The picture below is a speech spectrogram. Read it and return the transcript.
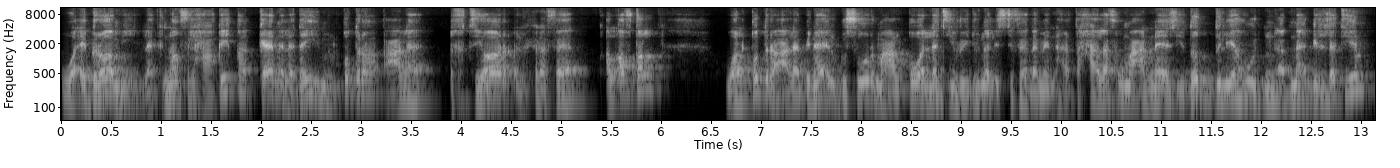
وإجرامي لكنه في الحقيقة كان لديهم القدرة على اختيار الحلفاء الأفضل والقدرة على بناء الجسور مع القوى التي يريدون الاستفادة منها، تحالفوا مع النازي ضد اليهود من أبناء جلدتهم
